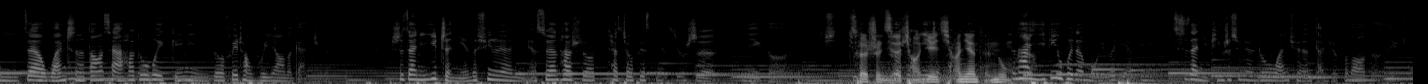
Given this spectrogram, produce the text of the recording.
你在完成的当下，它都会给你一个非常不一样的感觉。是在你一整年的训练里面，虽然它是要 test your fitness，就是那个测试你的强健强健程度嘛但。它一定会在某一个点，并是在你平时训练中完全感觉不到的那种，就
